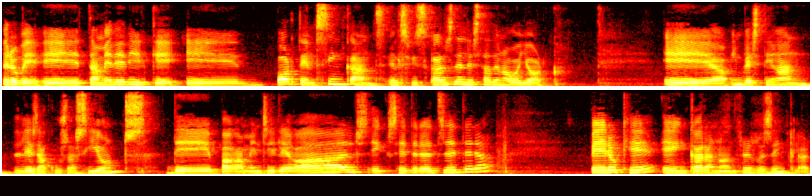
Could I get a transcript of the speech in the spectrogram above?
Però bé, eh, també he de dir que eh, porten 5 anys els fiscals de l'estat de Nova York eh, investigant les acusacions de pagaments il·legals, etc etc, però que encara no han tret res en clar.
